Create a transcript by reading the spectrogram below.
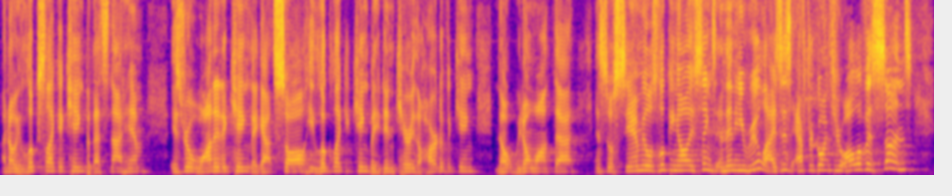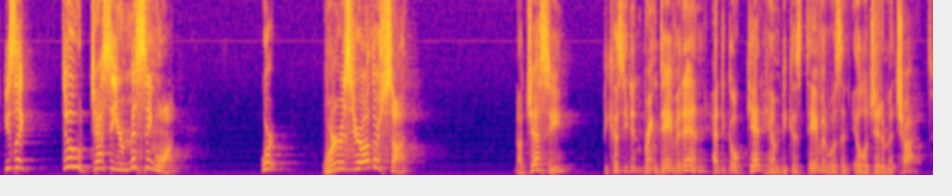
I know he looks like a king, but that's not him. Israel wanted a king. They got Saul. He looked like a king, but he didn't carry the heart of a king. No, we don't want that. And so Samuel's looking at all these things, and then he realizes after going through all of his sons, he's like, dude, Jesse, you're missing one. Where, where is your other son? Now, Jesse, because he didn't bring David in, had to go get him because David was an illegitimate child.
